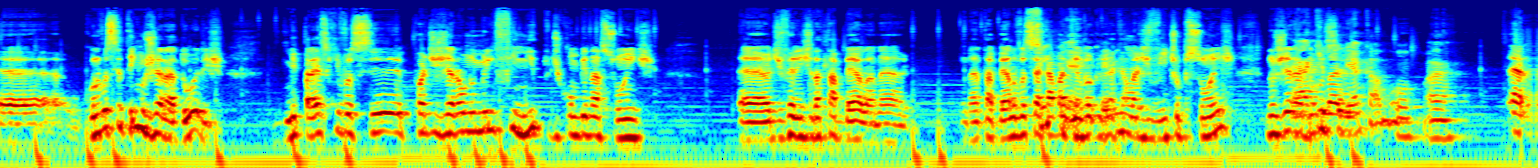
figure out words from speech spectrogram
É, quando você tem os geradores, me parece que você pode gerar um número infinito de combinações, é, diferente da tabela, né? Na tabela você Sim, acaba é, tendo é, aquelas 20 opções. No É, gerador aquilo você, ali acabou. É. é,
